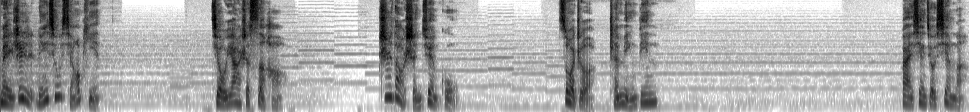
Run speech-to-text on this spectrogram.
每日灵修小品，九月二十四号，知道神眷顾。作者陈明斌。百姓就信了。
